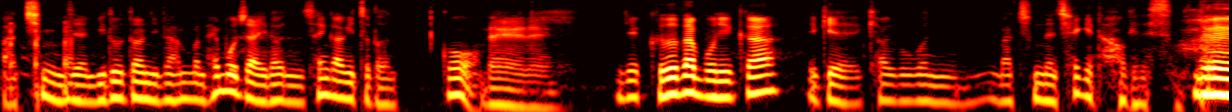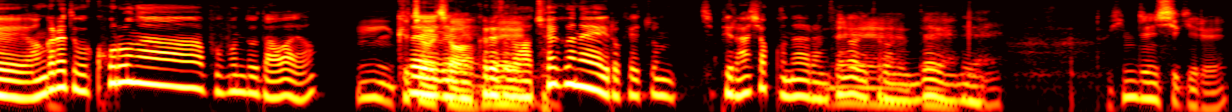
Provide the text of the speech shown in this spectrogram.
마침 이제 미루던 일을 한번 해보자 이런 생각이 들었고 네, 네. 이제 그러다 보니까 이게 결국은 마침내 책이 나오게 됐습니다. 네, 안 그래도 그 코로나 부분도 나와요. 음, 네. 네, 그래서 네. 아, 최근에 이렇게 좀 집필을 하셨구나라는 네, 생각이 들었는데, 네, 네. 네. 또 힘든 시기를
